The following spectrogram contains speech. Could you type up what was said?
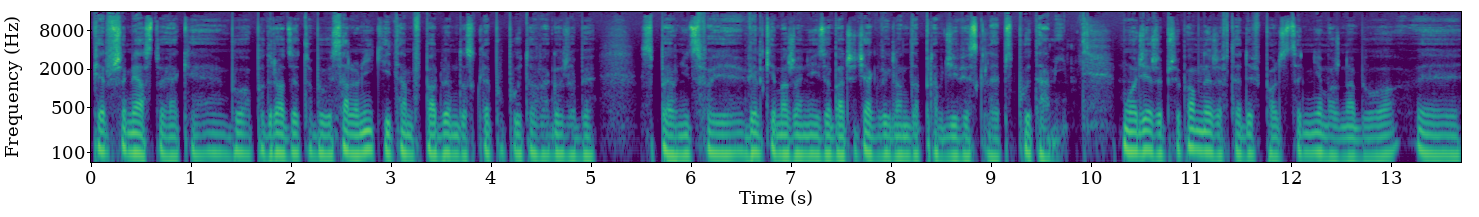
pierwsze miasto, jakie było po drodze, to były Saloniki. Tam wpadłem do sklepu płytowego, żeby spełnić swoje wielkie marzenie i zobaczyć, jak wygląda prawdziwy sklep z płytami. Młodzieży przypomnę, że wtedy w Polsce nie można było y,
